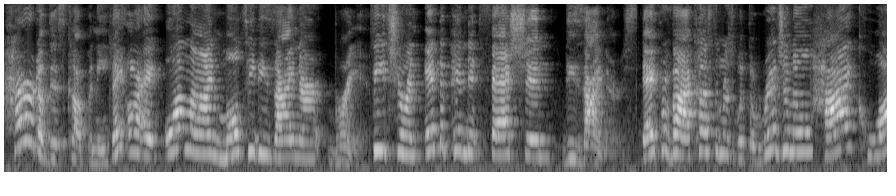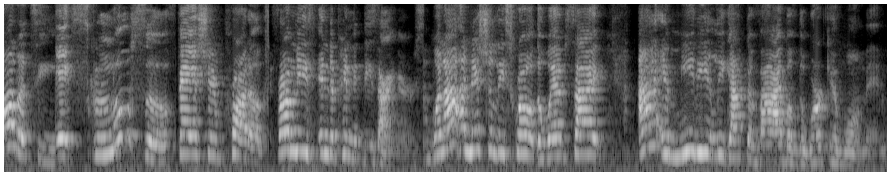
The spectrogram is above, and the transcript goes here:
heard of this company. They are a online multi-designer brand featuring independent fashion designers. They provide customers with original, high quality, exclusive fashion products from these independent designers. When I initially scrolled the website, I immediately got the vibe of the working woman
